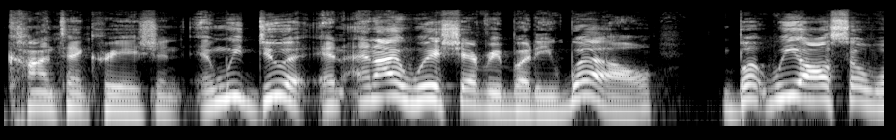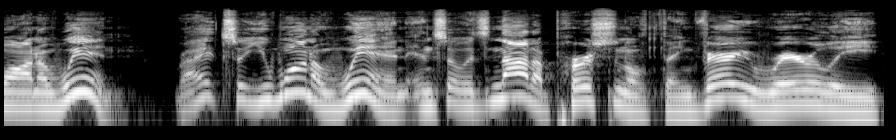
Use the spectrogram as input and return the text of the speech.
content creation, and we do it. And and I wish everybody well, but we also want to win, right? So you want to win, and so it's not a personal thing. Very rarely,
